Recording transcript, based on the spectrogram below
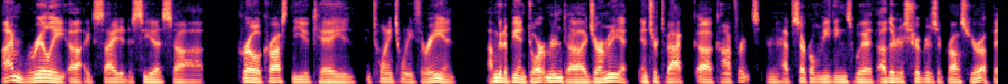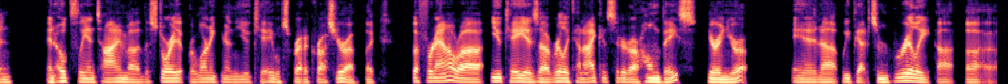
I'm really uh, excited to see us uh, grow across the UK in, in 2023, and I'm going to be in Dortmund, uh, Germany, at InterTabac uh, conference, and have several meetings with other distributors across Europe, and and hopefully in time, uh, the story that we're learning here in the UK will spread across Europe. But but for now, UK uh, is really kind of I consider our home base here in Europe. And uh, we've got some really uh, uh,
